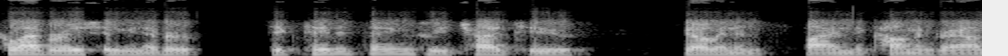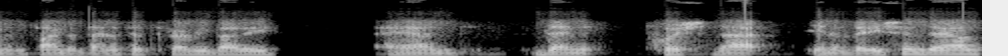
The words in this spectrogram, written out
collaboration. We never dictated things. We tried to go in and find the common ground and find the benefits for everybody and then push that innovation down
